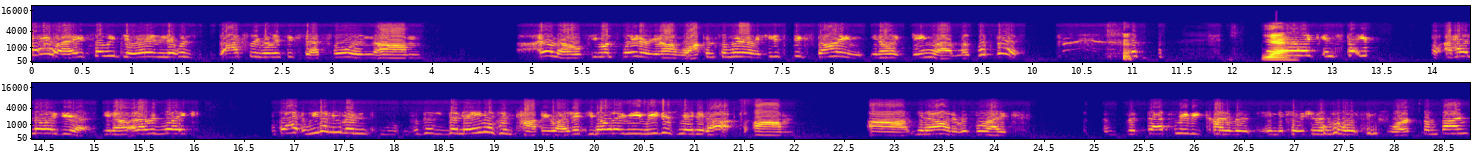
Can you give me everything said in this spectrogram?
anyway. So we did it, and it was actually really successful, and um. I don't know. A few months later, you know, I'm walking somewhere and I see this big sign, you know, like Game Lab. I'm like, what's this? Yeah. like, insta- I had no idea, you know, and I was like, that we don't even the, the name isn't copyrighted, you know what I mean? We just made it up, um, uh, you know, and it was like, but that's maybe kind of an indication of the way things work sometimes.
